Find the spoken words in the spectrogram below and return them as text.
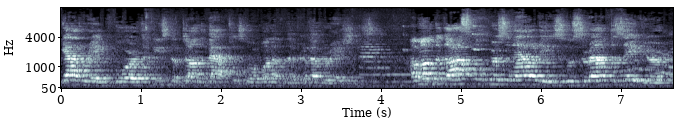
gathering for the Feast of John the Baptist, or one of the commemorations. Among the gospel personalities who surround the Savior,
